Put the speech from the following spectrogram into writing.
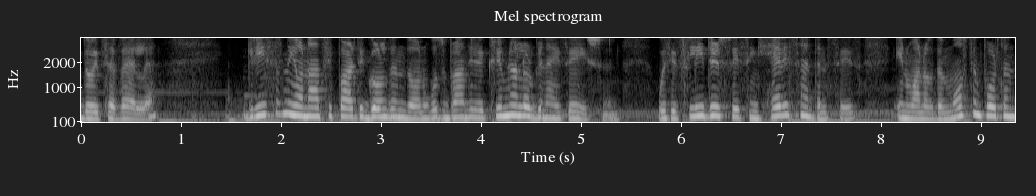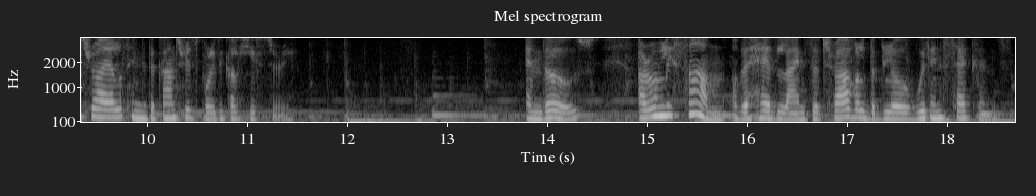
Deutsche Welle Greece's neo Nazi party Golden Dawn was branded a criminal organization, with its leaders facing heavy sentences in one of the most important trials in the country's political history. And those are only some of the headlines that traveled the globe within seconds.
